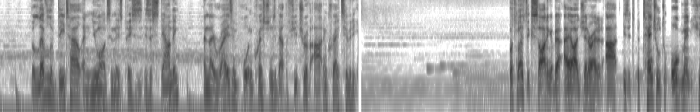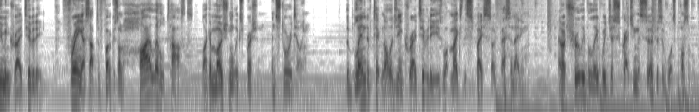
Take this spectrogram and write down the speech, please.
The level of detail and nuance in these pieces is astounding, and they raise important questions about the future of art and creativity. What's most exciting about AI-generated art is its potential to augment human creativity, freeing us up to focus on higher-level tasks like emotional expression and storytelling. The blend of technology and creativity is what makes this space so fascinating. And I truly believe we're just scratching the surface of what's possible.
